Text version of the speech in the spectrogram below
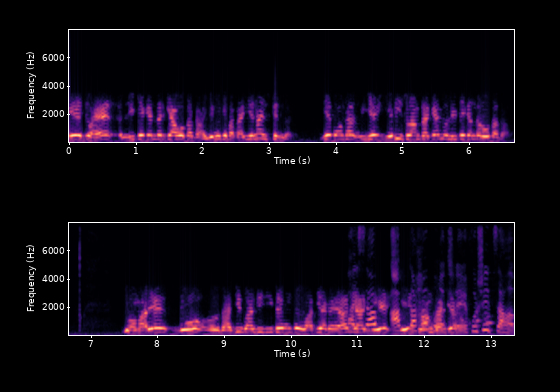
یہ جو ہے لیٹے کے اندر کیا ہوتا تھا؟ یہ مجھے بتائیے نا اس کے اندر۔ یہ کون سا یہ یہ بھی اسلام تھا کیا جو لیٹے کے اندر ہوتا تھا؟ جو ہمارے جو راجیو گاندھی جی تھے ان کو ہوا دیا گیا۔ کیا یہ اسلام تھا کیا؟ خوشید صاحب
